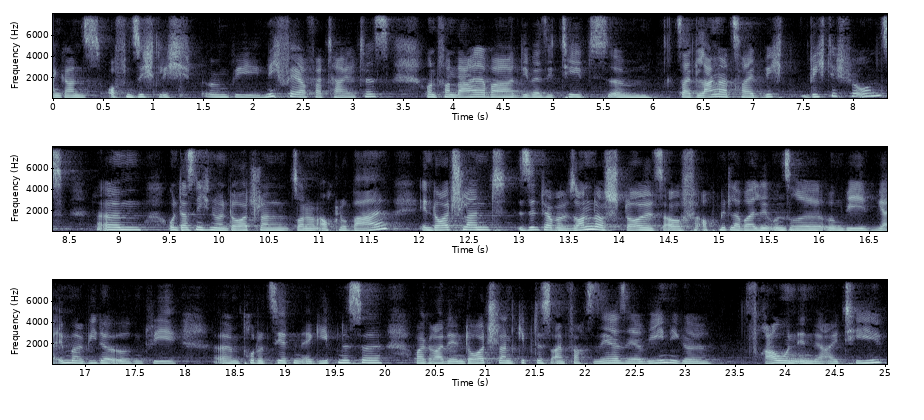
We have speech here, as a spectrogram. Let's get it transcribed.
ein ganz offensichtlich irgendwie nicht fair verteiltes. Und von daher war Diversität ähm, seit langer Zeit wichtig, wichtig für uns. Ähm, und das nicht nur in Deutschland, sondern auch global. In Deutschland sind wir aber besonders stolz auf auch mittlerweile unsere irgendwie ja immer wieder irgendwie ähm, produzierten Ergebnisse, weil gerade in Deutschland gibt es einfach sehr, sehr wenige Frauen in der IT.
